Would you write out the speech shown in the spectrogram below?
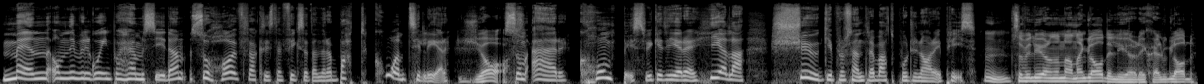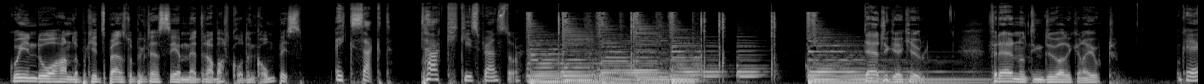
Men om ni vill gå in på hemsidan så har vi faktiskt fixat en rabattkod till er Ja. som är kompis vilket ger er hela 20% rabatt på ordinarie pris. Mm. Så vill du göra någon annan glad eller göra dig själv glad, gå in då och handla på kidsbrandstore.se med rabattkoden kompis. Exakt. Tack Kids Brand Store. Det här tycker jag är kul. För det här är någonting du hade kunnat gjort. Okej.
